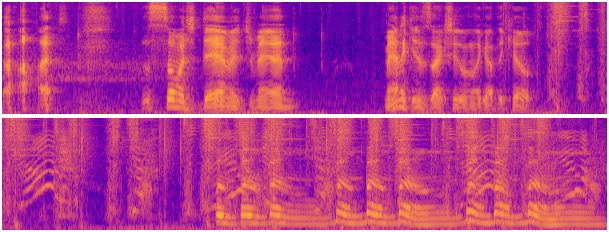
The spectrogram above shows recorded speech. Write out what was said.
god. This so much damage, man. Manikin is actually the one that got the kill. Boom, boom, boom, boom, boom, boom, boom, boom, boom.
